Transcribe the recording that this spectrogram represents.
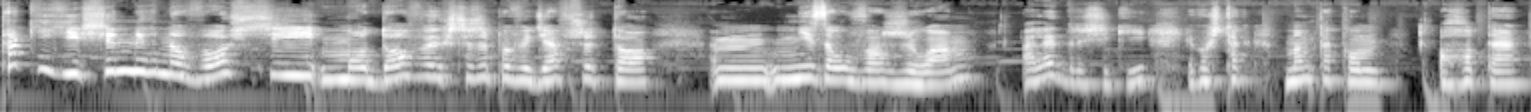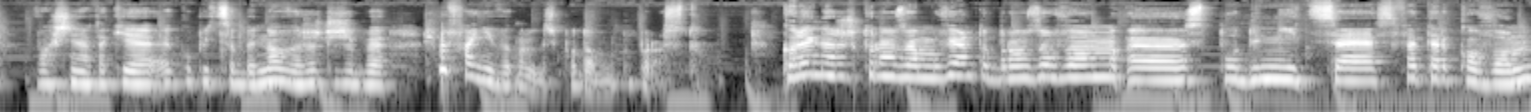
Takich jesiennych nowości modowych, szczerze powiedziawszy, to mm, nie zauważyłam, ale dresiki, jakoś tak mam taką ochotę właśnie na takie e, kupić sobie nowe rzeczy, żeby, żeby fajnie wyglądać po domu po prostu. Kolejna rzecz, którą zamówiłam, to brązową e, spódnicę sweterkową.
